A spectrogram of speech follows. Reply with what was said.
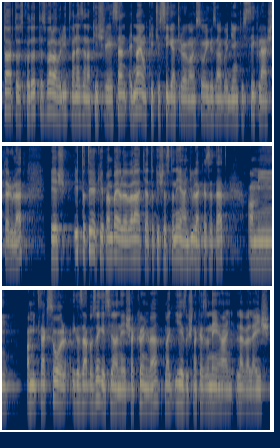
tartózkodott, az valahol itt van ezen a kis részen. Egy nagyon kicsi szigetről van szó, igazából egy ilyen kis sziklás terület. És itt a térképen bejelölve látjátok is ezt a néhány gyülekezetet, ami, amiknek szól igazából az egész jelenések könyve, meg Jézusnak ez a néhány levele is,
